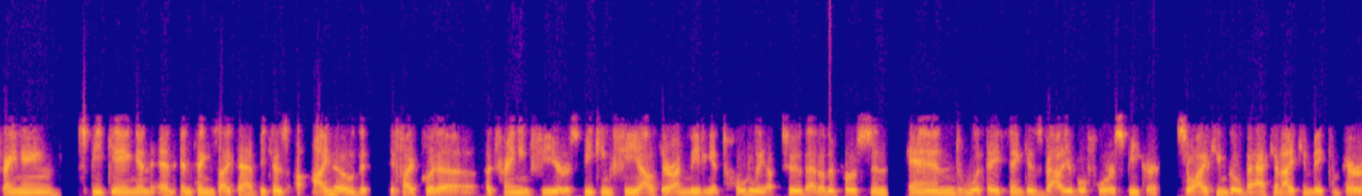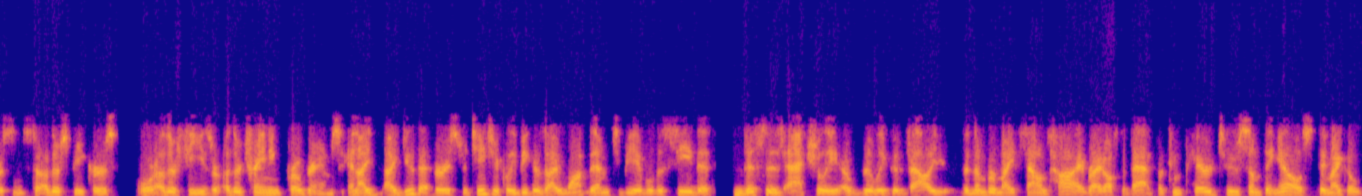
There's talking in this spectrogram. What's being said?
training, speaking, and, and, and things like that, because I know that if I put a, a training fee or a speaking fee out there, I'm leaving it totally up to that other person and what they think is valuable for a speaker. So I can go back and I can make comparisons to other speakers or other fees or other training programs. And I, I do that very strategically because I want them to be able to see that this is actually a really good value. The number might sound high right off the bat, but compared to something else, they might go,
